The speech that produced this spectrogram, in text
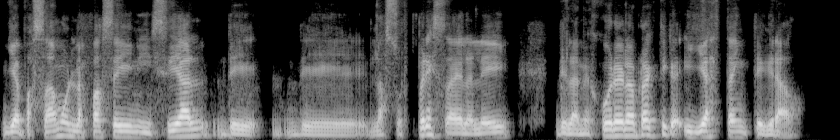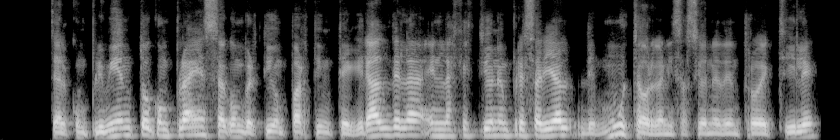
ya pasamos la fase inicial de, la sorpresa de la ley, de la mejora de la práctica y ya está integrado. O sea, el cumplimiento compliance se ha convertido en parte integral de en la gestión empresarial de muchas organizaciones dentro de Chile.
